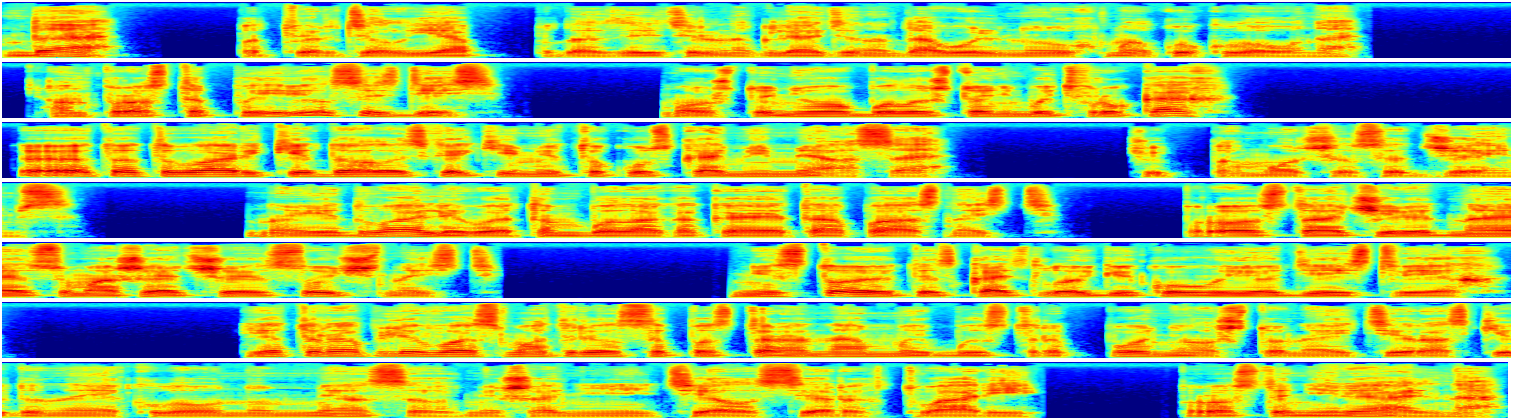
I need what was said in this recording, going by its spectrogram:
«Да», — подтвердил я, подозрительно глядя на довольную ухмылку клоуна. «Он просто появился здесь? Может, у него было что-нибудь в руках?» «Эта тварь кидалась какими-то кусками мяса», — чуть поморщился Джеймс. «Но едва ли в этом была какая-то опасность. Просто очередная сумасшедшая сущность. Не стоит искать логику в ее действиях. Я торопливо осмотрелся по сторонам и быстро понял, что найти раскиданное клоуном мясо в мешанине тел серых тварей просто нереально.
